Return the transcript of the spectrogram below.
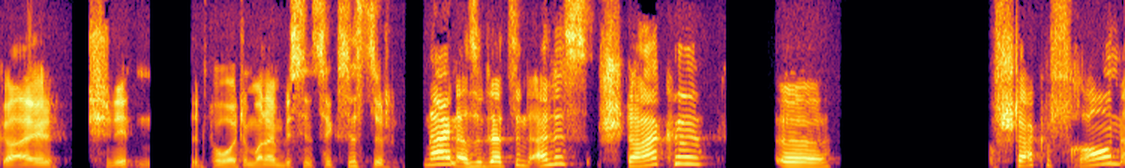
geil, Schnitten, sind wir heute mal ein bisschen sexistisch. Nein, also das sind alles starke, äh, starke Frauen,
